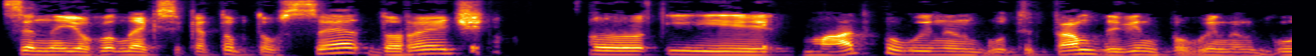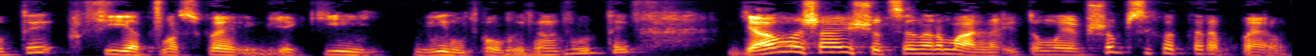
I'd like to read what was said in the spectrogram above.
Це не його лексика. Тобто, все до речі, е, і мат повинен бути там, де він повинен бути, в тій атмосфері, в якій він повинен бути. Я вважаю, що це нормально. І тому, якщо психотерапевт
